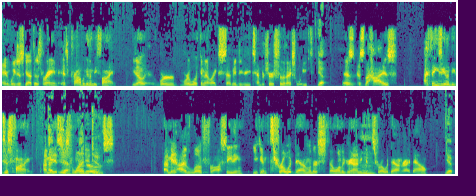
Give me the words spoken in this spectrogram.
and we just got this rain. It's probably gonna be fine. You know, we're we're looking at like 70 degree temperatures for the next week Yep. as as the highs. I think he's going to be just fine. I mean, I- it's yeah, just one I of do too. those. I mean, I love frost seeding. You can throw it down when there's snow on the ground. You can Mhm. throw it down right now. Yep.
